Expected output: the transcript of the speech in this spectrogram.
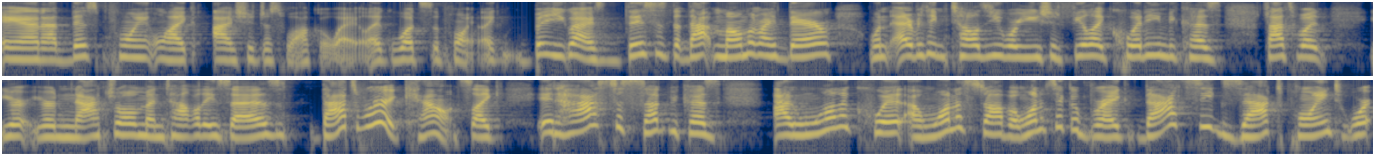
And at this point, like I should just walk away. Like, what's the point? Like, but you guys, this is the, that moment right there when everything tells you where you should feel like quitting because that's what your your natural mentality says. That's where it counts. Like, it has to suck because I want to quit. I want to stop. I want to take a break. That's the exact point where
